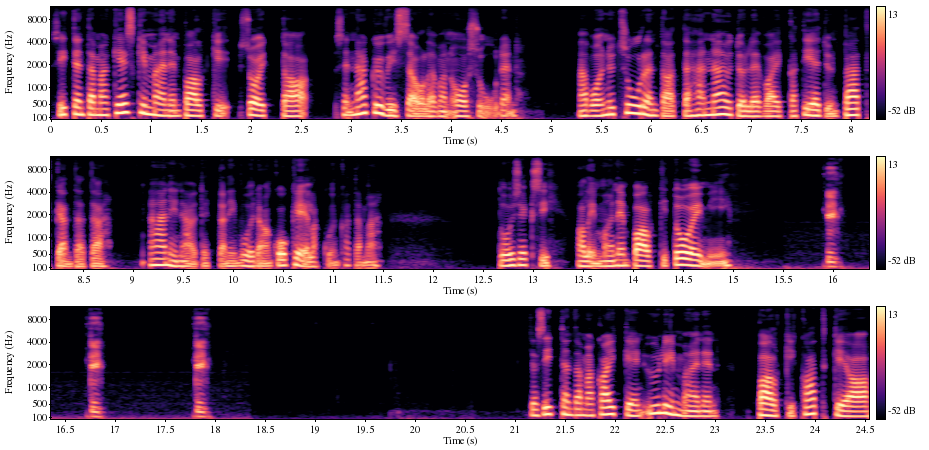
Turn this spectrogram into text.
Sitten tämä keskimmäinen palkki soittaa sen näkyvissä olevan osuuden. Mä voin nyt suurentaa tähän näytölle vaikka tietyn pätkän tätä ääninäytettä, niin voidaan kokeilla, kuinka tämä toiseksi alimmainen palkki toimii. Ja sitten tämä kaikkein ylimmäinen palkki katkeaa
